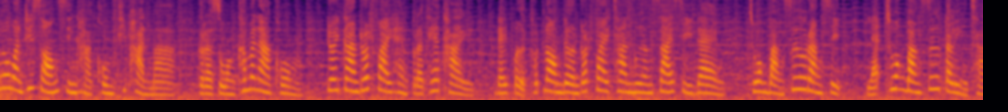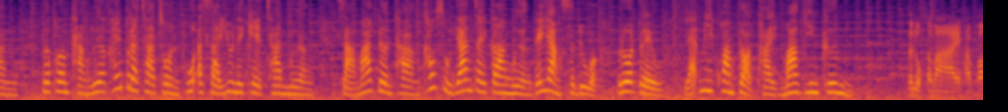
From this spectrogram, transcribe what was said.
เมื่อวันที่ 2 สิงหาคมที่ผ่านมา กระทรวงคมนาคม โดยการรถไฟแห่งประเทศไทย ได้เปิดทดลองเดินรถไฟชานเมืองสายสีแดง ช่วงบางซื่อรังสิตและช่วงบางซื่อตลิ่งชัน เพื่อเพิ่มทางเลือกให้ประชาชนผู้อาศัยอยู่ในเขตชานเมือง สามารถเดินทางเข้าสู่ย่านใจกลางเมืองได้อย่างสะดวก รวดเร็ว และมีความปลอดภัยมากยิ่งขึ้น สะดวกสบายครับก็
